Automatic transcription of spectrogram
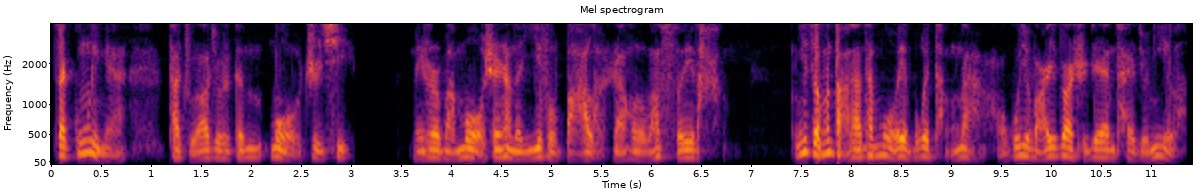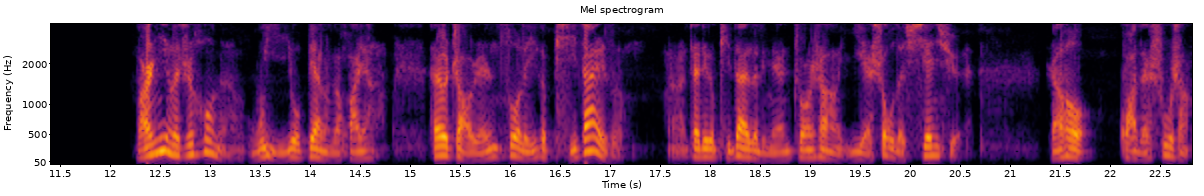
在宫里面，他主要就是跟木偶置气，没事把木偶身上的衣服扒了，然后往死里打。你怎么打他，他木偶也不会疼的。我估计玩一段时间，他也就腻了。玩腻了之后呢，无疑又变了个花样，他又找人做了一个皮袋子。啊，在这个皮袋子里面装上野兽的鲜血，然后挂在树上，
